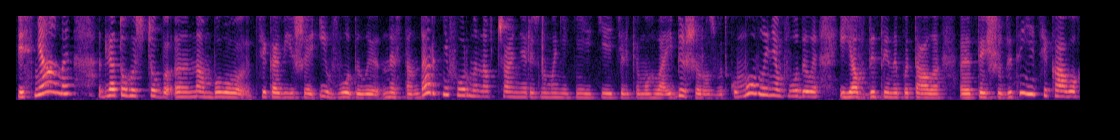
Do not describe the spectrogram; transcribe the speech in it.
піснями для того, щоб е, нам було цікавіше, і вводили нестандартні форми навчання, різноманітні, які я тільки могла, і більше розвитку мовлення вводили. І я в дитини питала е, те, що дитині цікаво,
